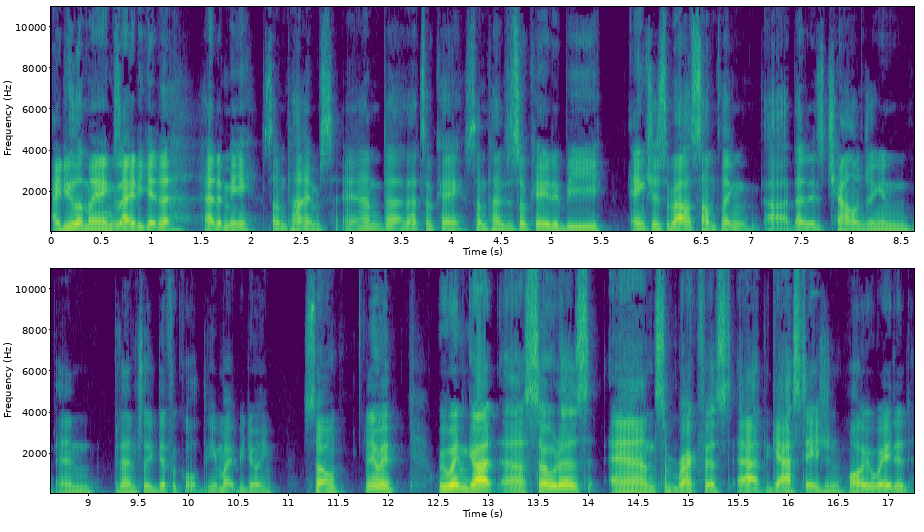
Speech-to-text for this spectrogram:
I do let my anxiety get ahead of me sometimes, and uh, that's okay. Sometimes it's okay to be anxious about something uh, that is challenging and, and potentially difficult that you might be doing. So, anyway, we went and got uh, sodas and some breakfast at the gas station while we waited,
